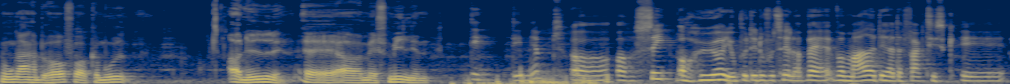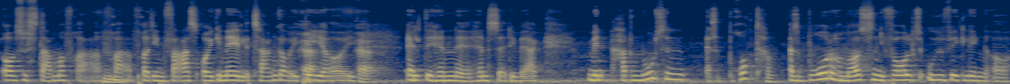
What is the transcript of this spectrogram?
nogle gange har behov for at komme ud og nyde det, øh, og med familien. Det, det er nemt at, at se og høre jo på det, du fortæller, hvad, hvor meget af det her, der faktisk øh, også stammer fra, mm. fra, fra din fars originale tanker og idéer ja, og ja. alt det, han, øh, han satte i værk. Men har du nogensinde altså, brugt ham? Altså bruger du ham også sådan i forhold til udvikling og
